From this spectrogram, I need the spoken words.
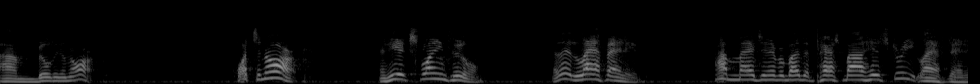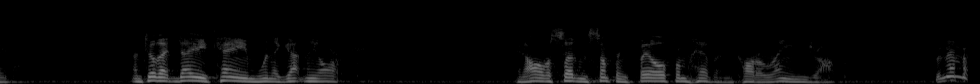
I'm building an ark. What's an ark? And he explained to them. And they'd laugh at him. I imagine everybody that passed by his street laughed at him. Until that day came when they got in the ark. And all of a sudden, something fell from heaven called a raindrop. Remember,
